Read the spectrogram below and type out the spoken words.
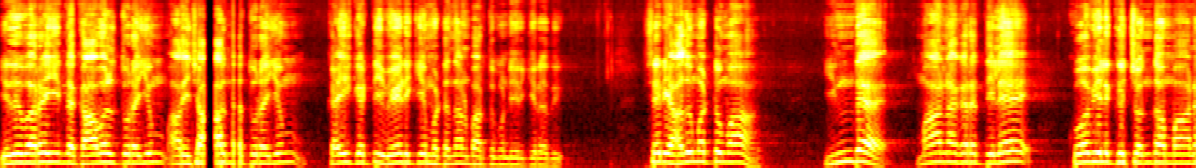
இதுவரை இந்த காவல்துறையும் அதை சார்ந்த துறையும் கை கட்டி வேடிக்கை மட்டும்தான் பார்த்து கொண்டிருக்கிறது. சரி அது மட்டுமா? இந்த மாநகரத்திலே கோவிலுக்கு சொந்தமான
